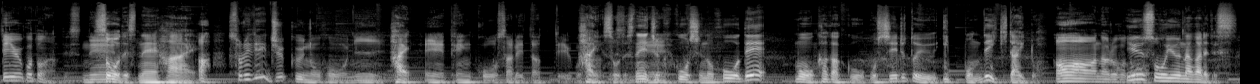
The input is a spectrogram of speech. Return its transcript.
ていうことなんですね。そうですね。はい。あそれで塾の方に、はい。えー転校されたっていうことなはいんですね。そうですね。塾講師の方でもう科学を教えるという一本でいきたいと。ああなるほど。いうそういう流れです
